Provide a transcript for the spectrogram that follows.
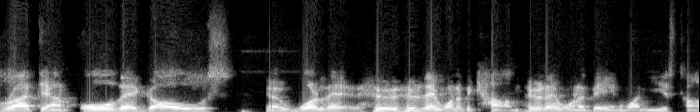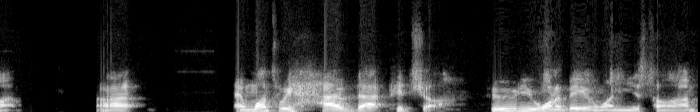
write down all their goals. You know, what are they? Who who do they want to become? Who do they want to be in one year's time? All right, and once we have that picture, who do you want to be in one year's time?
